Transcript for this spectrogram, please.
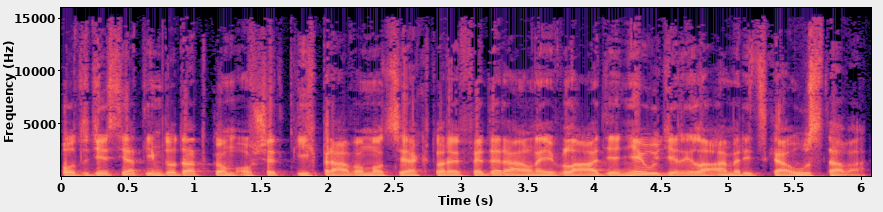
pod desiatým dodatkom o všetkých právomociach, ktoré federálnej vláde neudelila americká ústava.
